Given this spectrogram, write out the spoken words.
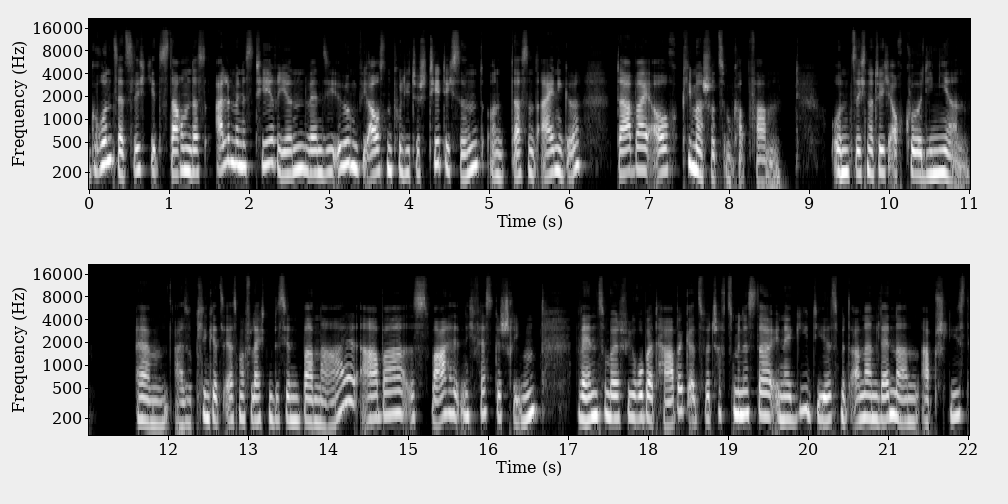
Grundsätzlich geht es darum, dass alle Ministerien, wenn sie irgendwie außenpolitisch tätig sind, und das sind einige, dabei auch Klimaschutz im Kopf haben und sich natürlich auch koordinieren. Ähm, also klingt jetzt erstmal vielleicht ein bisschen banal, aber es war halt nicht festgeschrieben. Wenn zum Beispiel Robert Habeck als Wirtschaftsminister Energiedeals mit anderen Ländern abschließt,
